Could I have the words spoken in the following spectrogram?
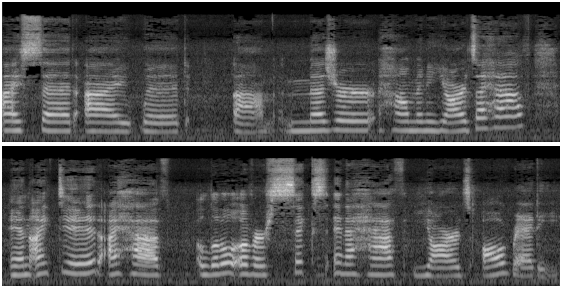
I said I would um, measure how many yards I have, and I did. I have a little over six and a half yards already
